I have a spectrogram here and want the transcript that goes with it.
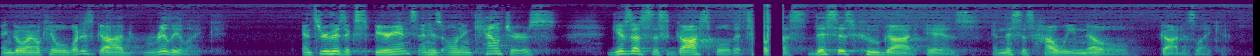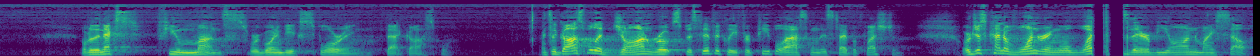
and going, okay, well, what is God really like? And through his experience and his own encounters, gives us this gospel that tells us this is who God is, and this is how we know God is like it. Over the next few months, we're going to be exploring that gospel. It's a gospel that John wrote specifically for people asking this type of question, or just kind of wondering, well, what is there beyond myself?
